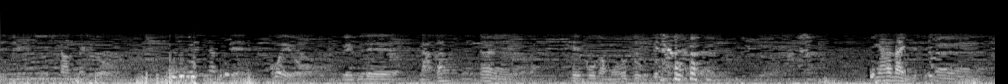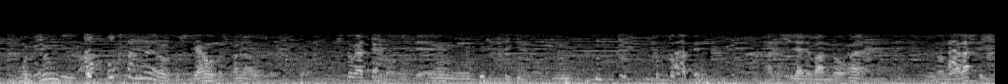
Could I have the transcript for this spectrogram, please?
て準備をしたんだけど、それになって声をウェブで流すっていうのが、抵抗がものすごくて、やらないんですよ。えもう準備、ー、あ、奥さんがやろうとしてやろうとして。人がやってるのを見て、うんできるの。曲とかって、あの知り合いのバンドはい。していいの。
